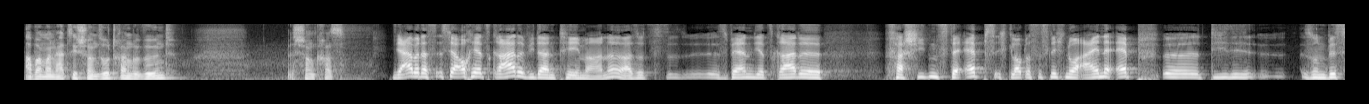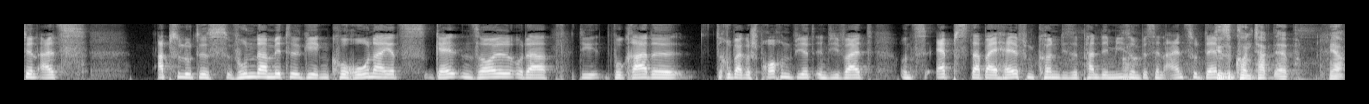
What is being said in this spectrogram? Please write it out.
Aber man hat sich schon so dran gewöhnt. Ist schon krass. Ja, aber das ist ja auch jetzt gerade wieder ein Thema, ne? Also es werden jetzt gerade verschiedenste Apps. Ich glaube, das ist nicht nur eine App, äh, die so ein bisschen als absolutes Wundermittel gegen Corona jetzt gelten soll oder die, wo gerade darüber gesprochen wird, inwieweit uns Apps dabei helfen können, diese Pandemie so ein bisschen einzudämmen. Diese Kontakt-App, ja.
